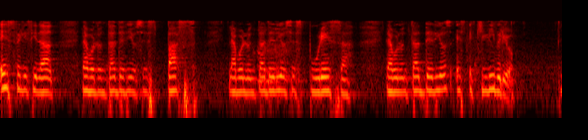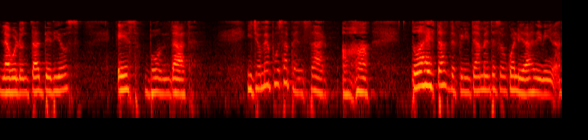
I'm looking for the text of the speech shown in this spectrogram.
es felicidad, la voluntad de Dios es paz, la voluntad de Dios es pureza, la voluntad de Dios es equilibrio, la voluntad de Dios es bondad. Y yo me puse a pensar, ajá, Todas estas definitivamente son cualidades divinas.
